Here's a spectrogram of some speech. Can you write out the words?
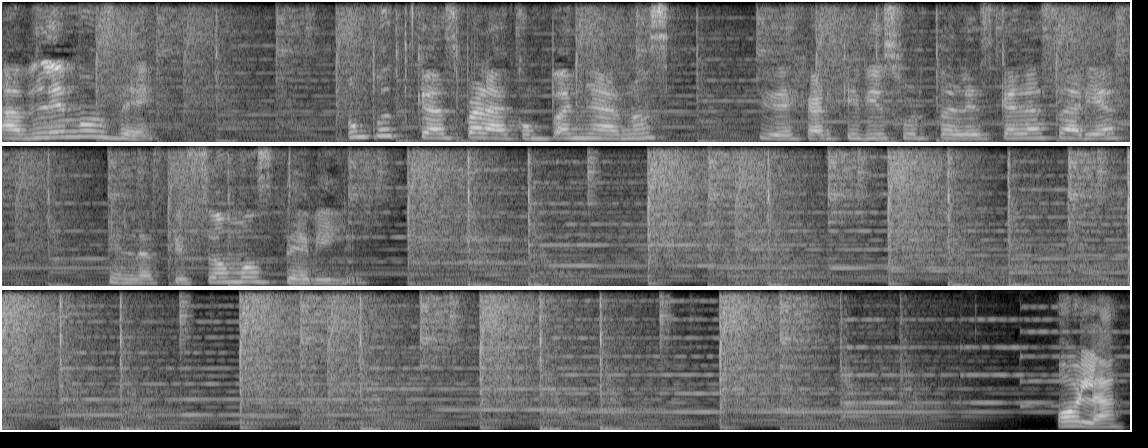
Hablemos de un podcast para acompañarnos y dejar que Dios fortalezca las áreas en las que somos débiles. Hola,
